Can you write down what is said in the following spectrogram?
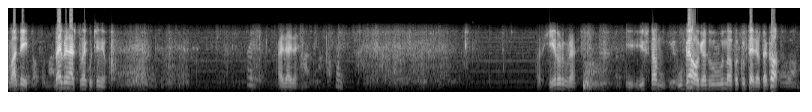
Vadi. Daj bre nešto neku učinio. Ajde, ajde. Pa hirurg, bre. I, iš tam u Beogradu na fakultet, jel tako? Da, vam.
